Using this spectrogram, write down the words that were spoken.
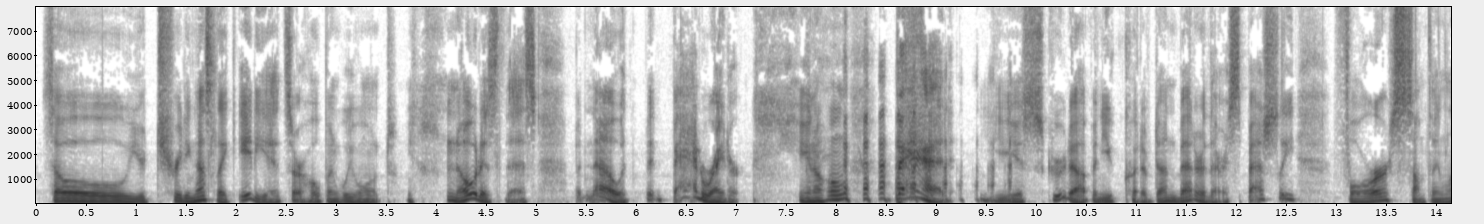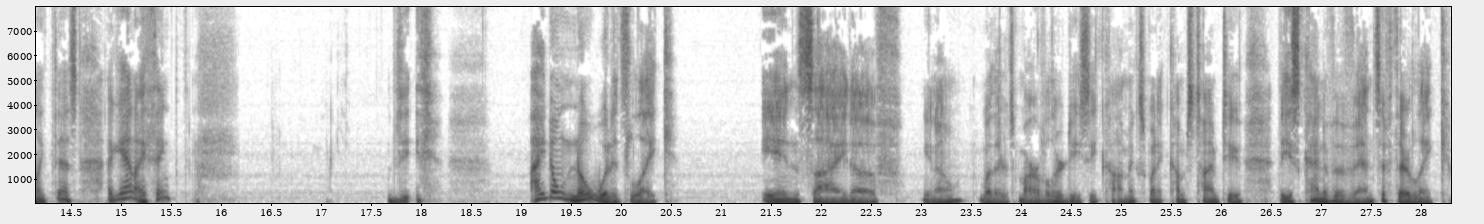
So you're treating us like idiots or hoping we won't notice this. But no, bad writer, you know, bad. You screwed up and you could have done better there, especially for something like this. Again, I think the I don't know what it's like inside of you know whether it's Marvel or DC Comics when it comes time to these kind of events if they're like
